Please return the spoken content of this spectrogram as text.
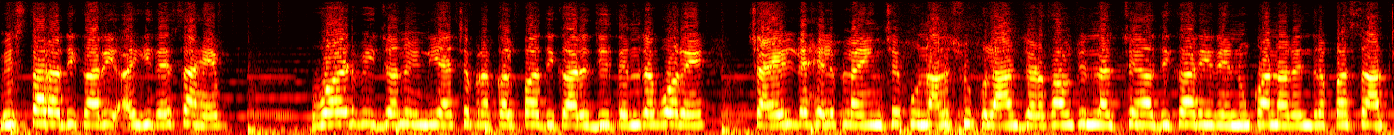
विस्तार अधिकारी अहिरे साहेब वर्ल्ड व्हिजन इंडियाचे प्रकल्प अधिकारी जितेंद्र गोरे चाइल्ड हेल्पलाईनचे कुणाल शुक्ला जळगाव जिल्ह्याचे अधिकारी रेणुका नरेंद्र प्रसाद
